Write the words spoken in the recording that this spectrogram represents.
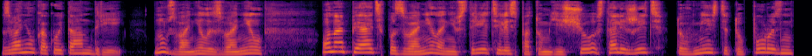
звонил какой-то Андрей. Ну, звонил и звонил. Он опять позвонил, они встретились, потом еще, стали жить то вместе, то порознь,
